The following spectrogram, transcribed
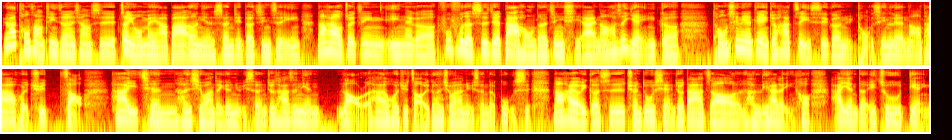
因为她同场竞争的像是郑有美啊，八二年生的金智英，然后还有最近因那个《夫妇的世界》大红的金喜爱，然后她是演一个。”同性恋电影，就她自己是一个女同性恋，然后她要回去找她以前很喜欢的一个女生，就是她是年老了，她要回去找一个很喜欢的女生的故事。然后还有一个是全度贤，就大家知道很厉害的影后，她演的一出电影。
